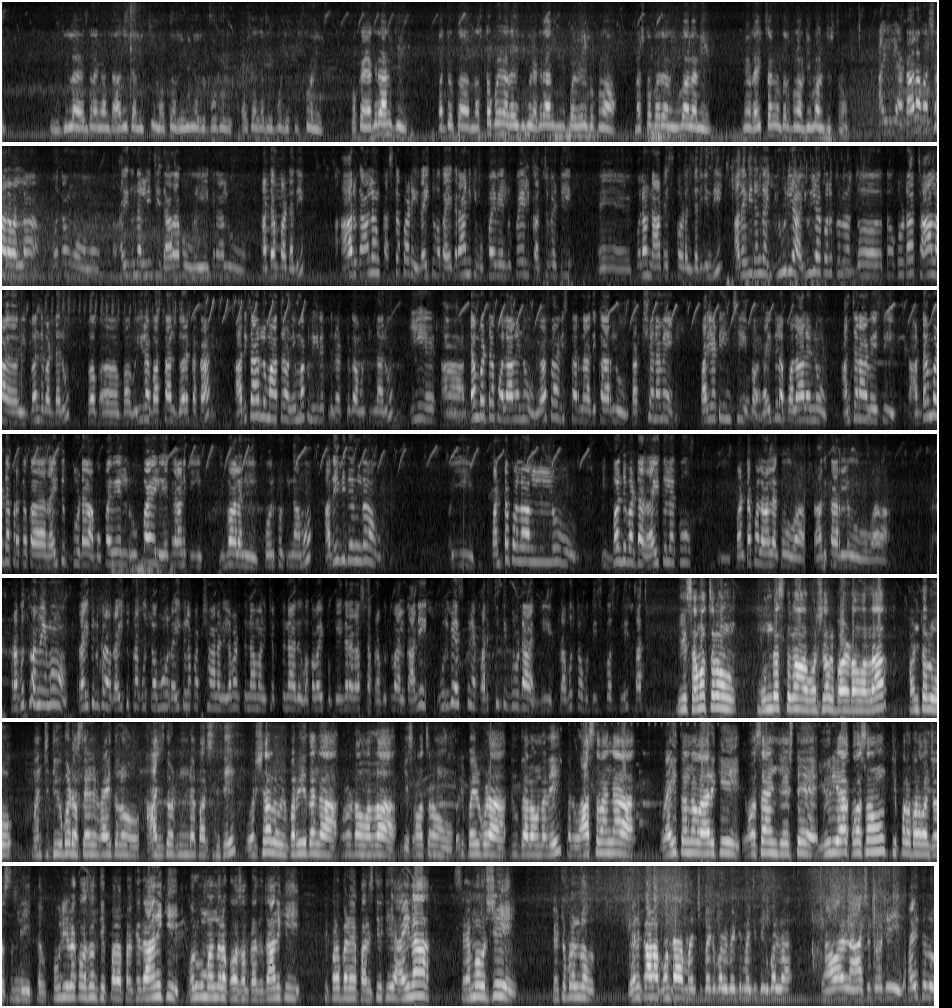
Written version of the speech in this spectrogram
జిల్లా యంత్రాంగానికి ఆదేశాలు ఇచ్చి మొత్తం రెవెన్యూ రిపోర్టు వ్యవసాయ శాఖ రిపోర్ట్ తెప్పించుకొని ఒక ఎకరానికి ప్రతి ఒక్క నష్టపోయిన రైతుకు ఎకరానికి ముప్పై వేల చొప్పున నష్టపరిహారం ఇవ్వాలని మేము రైతు సంఘం తరఫున డిమాండ్ చేస్తున్నాం. ఈ అకాల వర్షాల వల్ల మొత్తం ఐదు వందల నుంచి దాదాపు వెయ్యి ఎకరాలు అడ్డం పడ్డది. ఆరు కాలం కష్టపడి రైతు ఒక ఎకరానికి ముప్పై వేల రూపాయలు ఖర్చు పెట్టి పొలం నాటేసుకోవడం జరిగింది. అదేవిధంగా యూరియా యూరియా కొరతతో కూడా చాలా ఇబ్బంది పడ్డారు. యూరియా బస్తాలు దొరకక అధికారులు మాత్రం నిమ్మకు నీరెత్తినట్టుగా ఉంటున్నారు. ఈ అడ్డంబడ్డ పొలాలను వ్యవసాయ విస్తరణ అధికారులు తక్షణమే పర్యటించి రైతుల పొలాలను అంచనా వేసి అడ్డం పడ్డ ప్రతి ఒక్క రైతుకు కూడా ముప్పై వేల రూపాయలు ఎకరానికి ఇవ్వాలని కోరుకుంటున్నాము. అదేవిధంగా ఈ పంట పొలాలు ఇబ్బంది పడ్డ రైతులకు పంట పొలాలకు అధికారులు ప్రభుత్వమేమో రైతులు రైతు ప్రభుత్వము రైతుల పక్షాన నిలబడుతున్నామని చెప్తున్నది ఒకవైపు కేంద్ర రాష్ట్ర ప్రభుత్వాలు కానీ ఉరివేసుకునే పరిస్థితి కూడా ఈ ప్రభుత్వం తీసుకొస్తుంది. ఈ సంవత్సరం ముందస్తుగా వర్షాలు పడడం వల్ల పంటలు మంచి దిగుబడి వస్తాయని రైతులు ఆశతో ఉండే పరిస్థితి. వర్షాలు విపరీతంగా కురవడం వల్ల ఈ సంవత్సరం వరి పైరు కూడా దిగుదల ఉన్నది. మరి వాస్తవంగా రైతున్న వారికి వ్యవసాయం చేస్తే యూరియా కోసం తిప్పల పడవలసి వస్తుంది. కూలీల కోసం తిప్పల ప్రతిదానికి పురుగు మందుల కోసం ప్రతిదానికి తిప్పలబడే పరిస్థితి. అయినా శ్రమ ఉరిచి పెట్టుబడులు వెనకాడకుండా మంచి పెట్టుబడులు పెట్టి మంచి దిగుబడులు రావాలనే ఆశతోటి రైతులు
